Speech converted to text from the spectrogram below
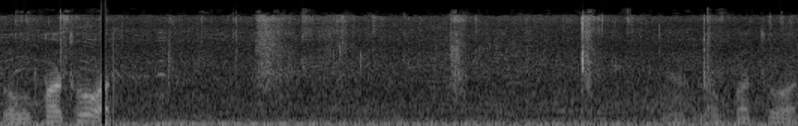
หลวงพ่อทวด นะหลวงพ่อทวด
